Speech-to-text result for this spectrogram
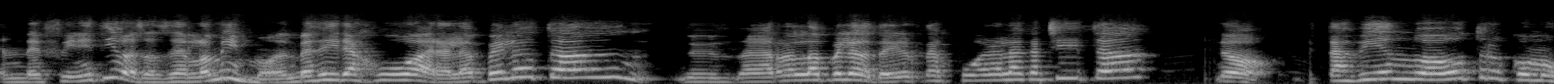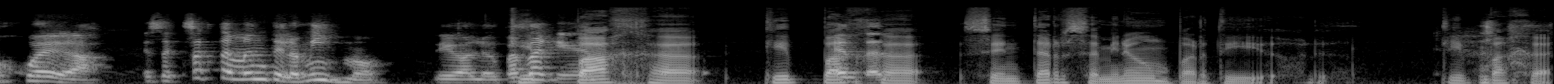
en definitiva es hacer lo mismo. En vez de ir a jugar a la pelota, de agarrar la pelota e irte a jugar a la cachita, no, estás viendo a otro cómo juega. Es exactamente lo mismo. Digo, lo que pasa Qué que paja, qué paja sentarse a mirar un partido. Qué paja.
